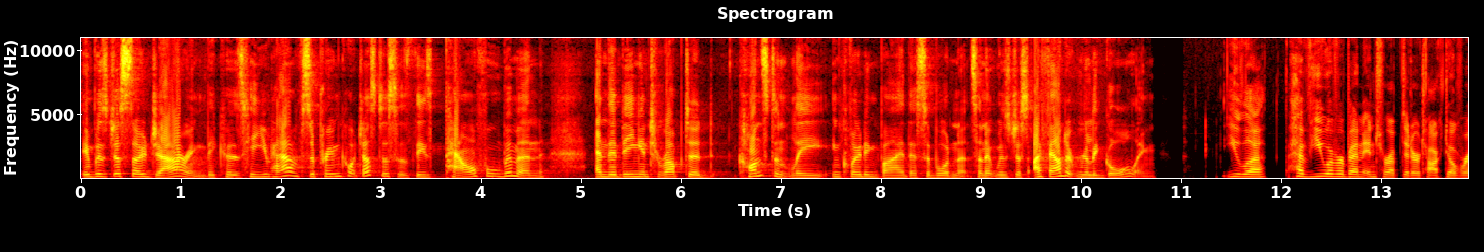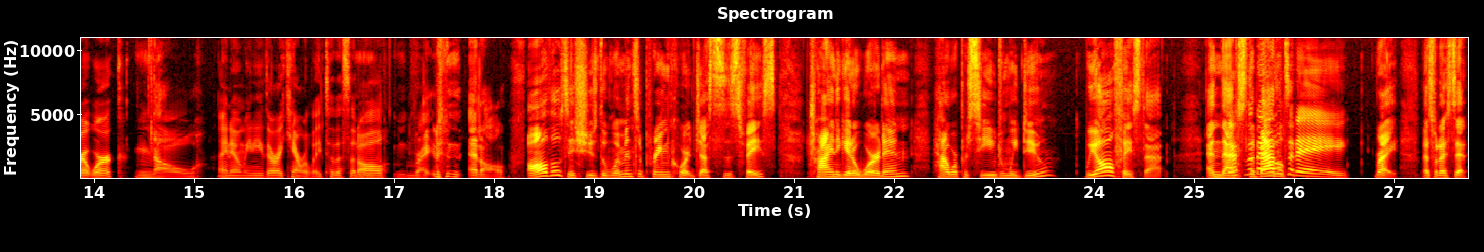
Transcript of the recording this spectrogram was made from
It was just so jarring because here you have Supreme Court justices, these powerful women, and they're being interrupted constantly, including by their subordinates. And it was just, I found it really galling. Eula, have you ever been interrupted or talked over at work? No. I know, me neither. I can't relate to this at mm, all. Right, at all. All those issues the women Supreme Court justices face, trying to get a word in, how we're perceived when we do, we all face that. And that's, That's the, battle today. Right. That's what I said.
